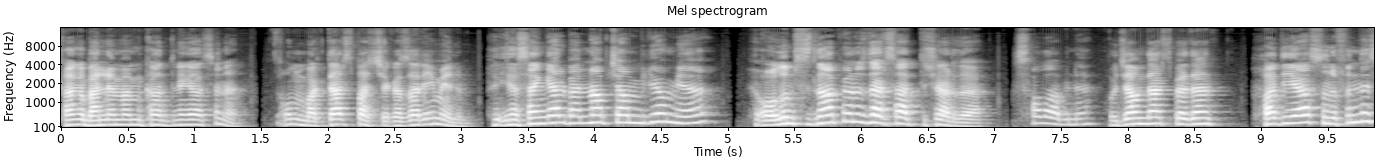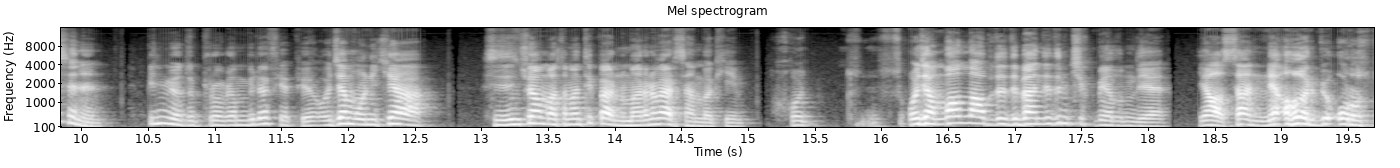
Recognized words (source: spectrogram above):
Kanka benle hemen bir kantine gelsene. Oğlum bak ders başlayacak azar yemeyelim. ya sen gel ben ne yapacağımı biliyorum ya. Oğlum siz ne yapıyorsunuz ders saat dışarıda? Sal abi ne? Hocam ders beden. Hadi ya sınıfın ne senin? Bilmiyordur program blöf yapıyor. Hocam 12A. Sizin şu an matematik var numaranı versen bakayım. Ho- Hocam vallahi bu dedi ben dedim çıkmayalım diye. Ya sen ne ağır bir oros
